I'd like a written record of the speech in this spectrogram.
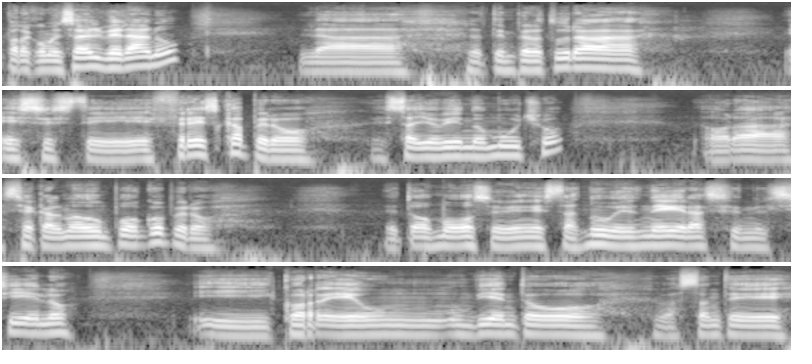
para comenzar el verano, la, temperatura es este, fresca, pero está lloviendo mucho. Ahora se ha calmado un poco, pero de todos modos se ven estas nubes negras en el cielo y corre un, viento bastante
